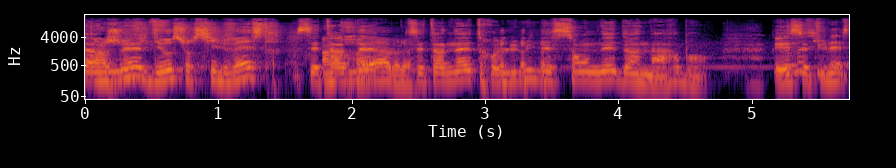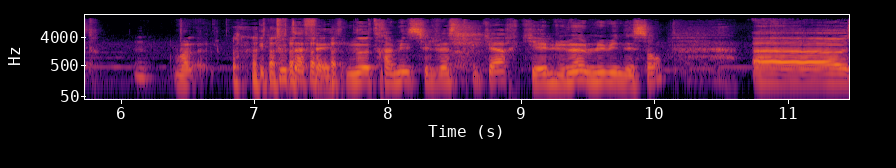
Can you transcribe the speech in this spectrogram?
un, jeu vidéo sur Sylvestre. C'est un, c'est un être luminescent né d'un arbre. Et c'est Sylvestre. Une... Voilà. Et tout à fait. Notre ami Sylvestre Ricard, qui est lui-même luminescent. Euh,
